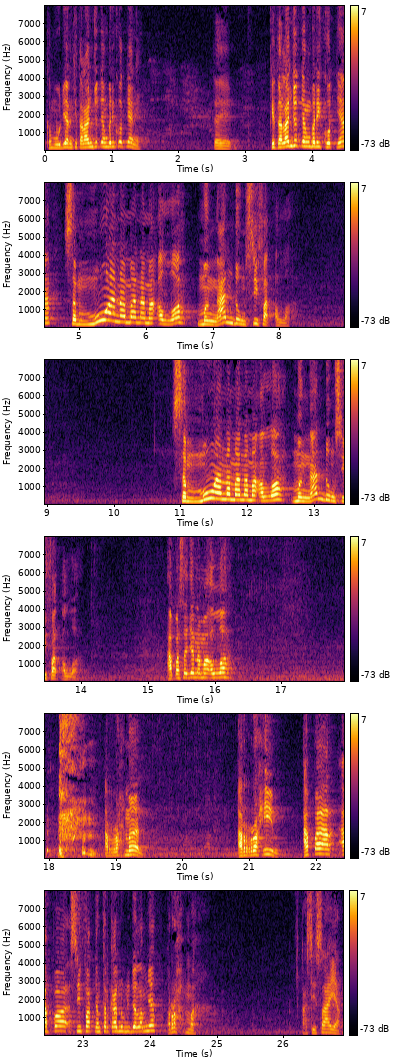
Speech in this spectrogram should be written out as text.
Kemudian kita lanjut yang berikutnya nih. Kita lanjut yang berikutnya, semua nama-nama Allah mengandung sifat Allah. Semua nama-nama Allah mengandung sifat Allah. Apa saja nama Allah? Ar-Rahman, Ar-Rahim. Apa apa sifat yang terkandung di dalamnya? Rahmah. Kasih sayang.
